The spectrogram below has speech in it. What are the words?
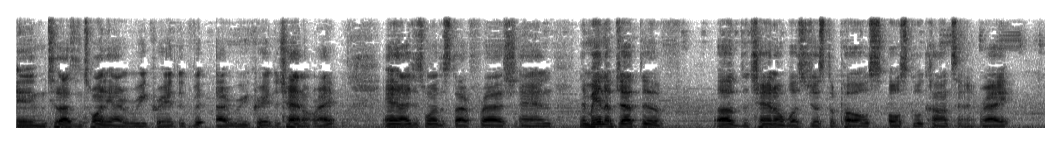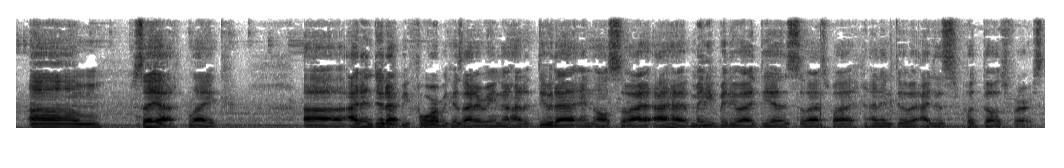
in 2020, I recreated the, I recreated the channel, right? And I just wanted to start fresh. And the main objective of the channel was just to post old school content, right? Um, so yeah, like uh, I didn't do that before because I didn't really know how to do that, and also I, I had many video ideas, so that's why I didn't do it. I just put those first,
